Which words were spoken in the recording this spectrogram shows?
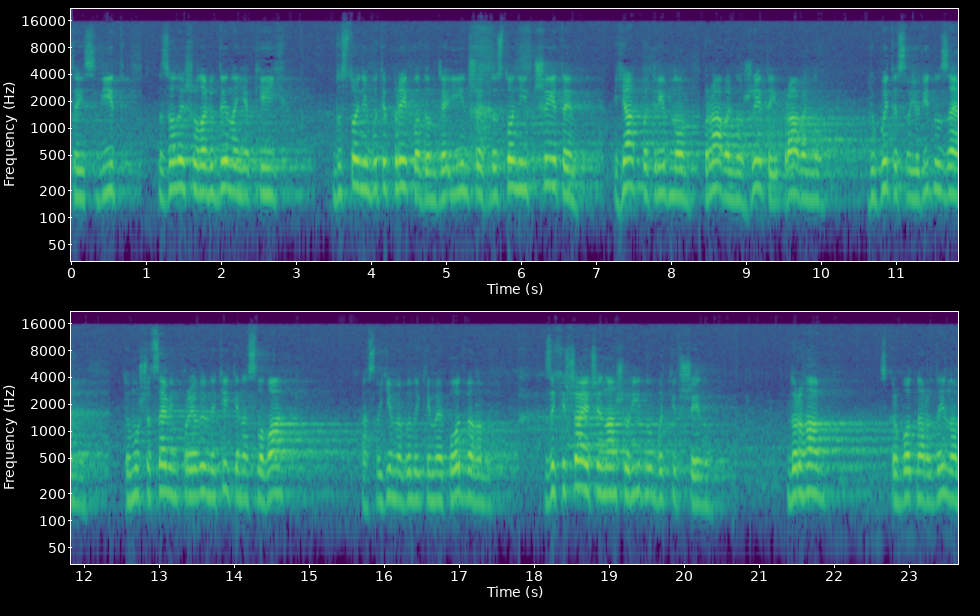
цей світ залишила людина, який достойний бути прикладом для інших, достойний вчити, як потрібно правильно жити і правильно любити свою рідну землю. Тому що це він проявив не тільки на словах, а своїми великими подвигами, захищаючи нашу рідну батьківщину. Дорога скорботна родина,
